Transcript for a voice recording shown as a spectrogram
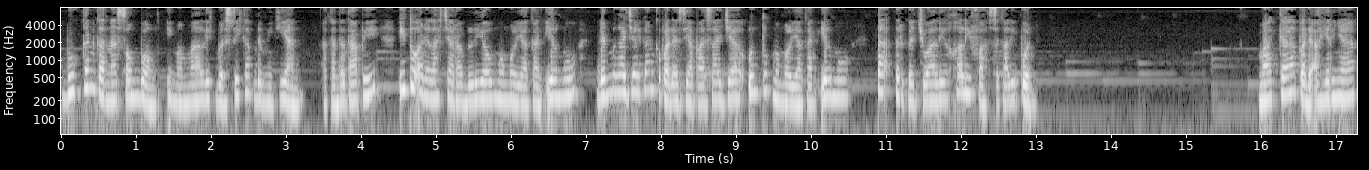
Bukan karena sombong Imam Malik bersikap demikian, akan tetapi itu adalah cara beliau memuliakan ilmu dan mengajarkan kepada siapa saja untuk memuliakan ilmu, tak terkecuali khalifah sekalipun. Maka pada akhirnya,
